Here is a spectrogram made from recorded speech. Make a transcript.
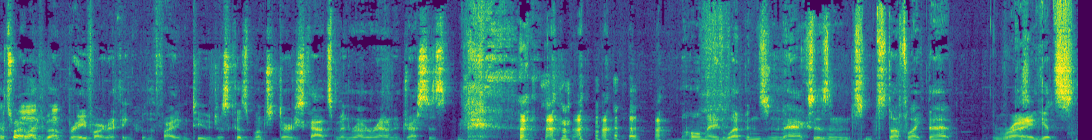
That's what Yeah, I like about Braveheart, I think, with the fighting too, just because a bunch of dirty Scotsmen run around in dresses. Homemade weapons and axes and stuff like that. Right. It gets,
